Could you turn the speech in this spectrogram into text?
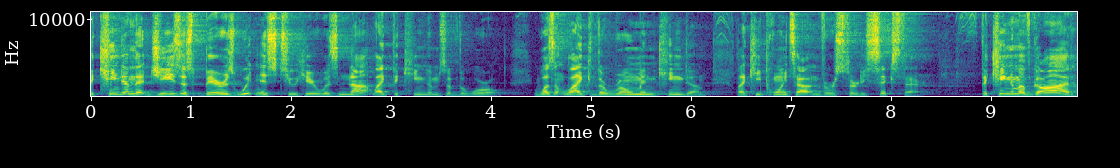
The kingdom that Jesus bears witness to here was not like the kingdoms of the world. It wasn't like the Roman kingdom, like he points out in verse 36 there. The kingdom of God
